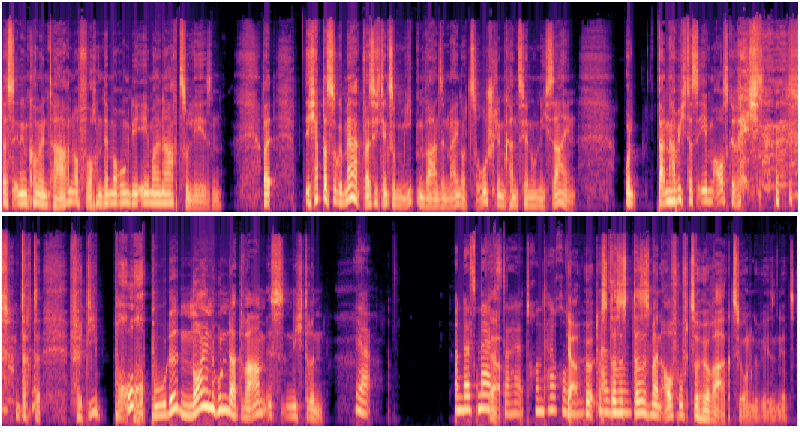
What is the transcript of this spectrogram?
das in den Kommentaren auf wochendämmerung.de mal nachzulesen. Weil ich habe das so gemerkt, weil ich denke, so Mietenwahnsinn, mein Gott, so schlimm kann es ja nun nicht sein. Und dann habe ich das eben ausgerechnet und dachte, für die Bruchbude 900 warm ist nicht drin. Ja. Und das merkst ja. du halt rundherum. Ja, hör, das, also, das, ist, das ist mein Aufruf zur Höreraktion gewesen jetzt.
